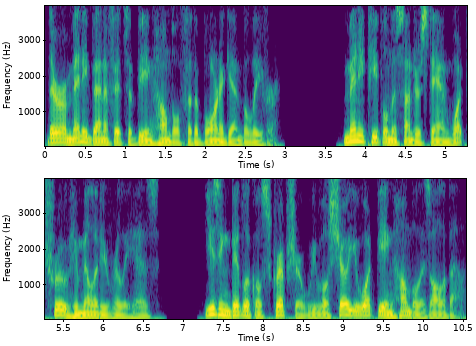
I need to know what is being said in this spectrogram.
There are many benefits of being humble for the born again believer. Many people misunderstand what true humility really is. Using biblical scripture, we will show you what being humble is all about.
